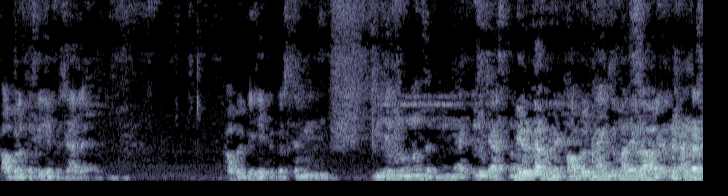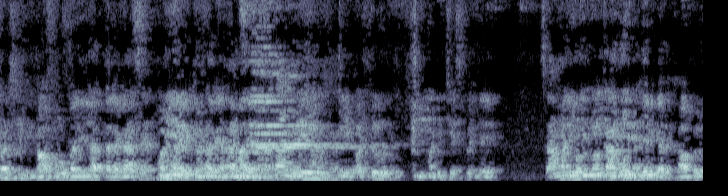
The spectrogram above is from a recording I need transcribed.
కాపులంతా బీజేపీ చేరలే కాపులు బీజేపీకి వస్తే బీజేపీలో ఉన్నాం సార్. మేము యాక్టివ్ చేస్తున్నాం. మీరు కాదు కాపులు మ్యాక్సిమం అదే రావాలి కదా. హండ్రెడ్ పర్సెంట్ కాపు బలిజా తెలగా ఈ పట్టు ఈ మట్టి చేసి పెట్టే ఇద్దరు కదా. కాపులు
